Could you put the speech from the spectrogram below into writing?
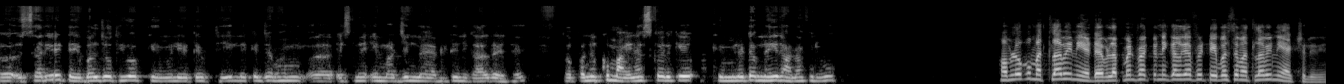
सर ये टेबल जो थी वो क्यूमुलेटिव थी लेकिन जब हम इसमें इमर्जिंग लायबिलिटी निकाल रहे थे तो अपन ने उसको माइनस करके क्यूमुलेटिव नहीं रहा ना फिर वो? हम लोग को मतलब ही नहीं है। डेवलपमेंट फैक्टर निकल गया फिर टेबल से मतलब ही नहीं है एक्चुअली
